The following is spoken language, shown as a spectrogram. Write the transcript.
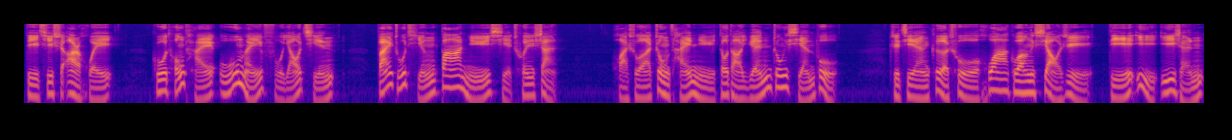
第七十二回，古铜台吴美抚瑶琴，白竹亭八女写春扇。话说众才女都到园中闲步，只见各处花光笑日，蝶意伊人。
